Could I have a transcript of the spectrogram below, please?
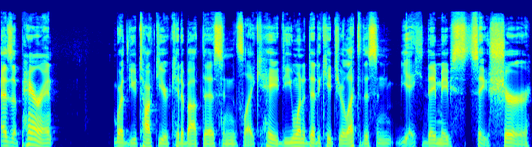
as a parent whether you talk to your kid about this and it's like, hey, do you want to dedicate your life to this? And yeah, they may say sure.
